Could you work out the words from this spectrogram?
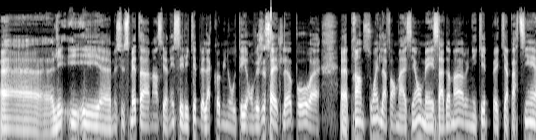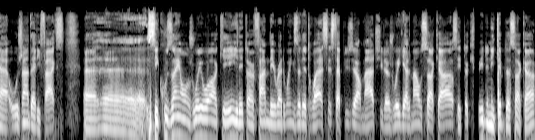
Euh, et, euh, M. Smith a mentionné, c'est l'équipe de la communauté. On veut juste être là pour prendre soin de la formation, mais ça demeure une équipe qui appartient aux gens d'Halifax. ses cousins ont joué au hockey. Il est un fan des Red Wings de Détroit, assiste à plusieurs matchs. Il a joué également au soccer, s'est occupé d'une équipe de soccer.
